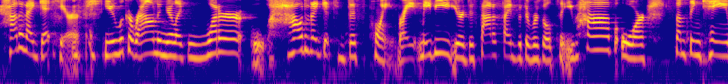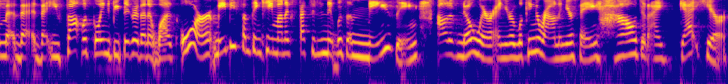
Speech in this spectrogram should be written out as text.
how did I get here? you look around and you're like, what are, how did I get to this point, right? Maybe you're dissatisfied with the results that you have, or something came that, that you thought was going to be bigger than it was, or maybe something came unexpected and it was amazing out of nowhere. And you're looking around and you're saying, how did I get here?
